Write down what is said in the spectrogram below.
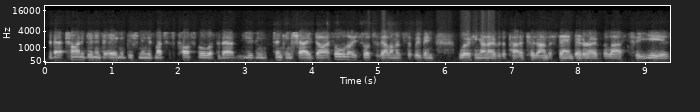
It's about trying to get into air conditioning as much as possible. It's about using drinking shaved ice, all those sorts of elements that we've been working on over the to understand better over the last two years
